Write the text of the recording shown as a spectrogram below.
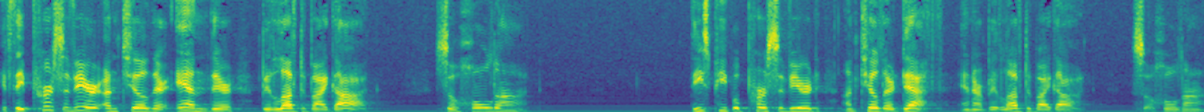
If they persevere until their end, they're beloved by God. So hold on. These people persevered until their death and are beloved by God. So hold on.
